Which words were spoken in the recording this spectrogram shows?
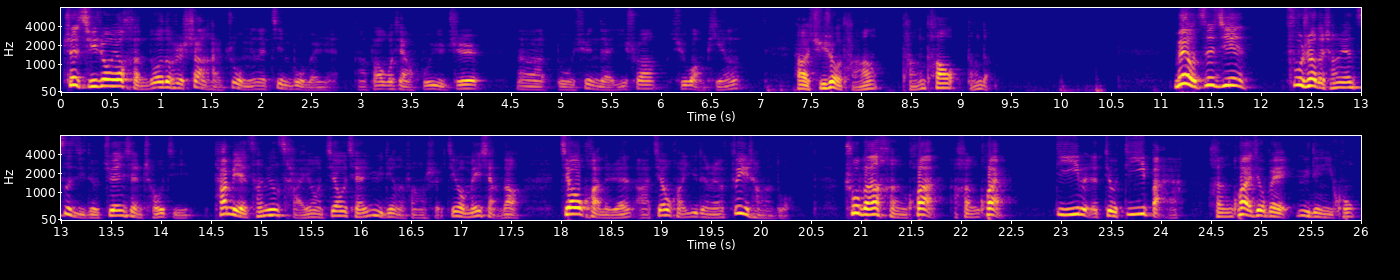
这其中有很多都是上海著名的进步文人啊，包括像胡玉芝、那么鲁迅的遗孀许广平，还有徐寿堂、唐涛等等。没有资金，复社的成员自己就捐献筹集，他们也曾经采用交钱预定的方式，结果没想到交款的人啊，交款预定人非常的多，出版很快很快，第一就第一版啊。很快就被预定一空。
